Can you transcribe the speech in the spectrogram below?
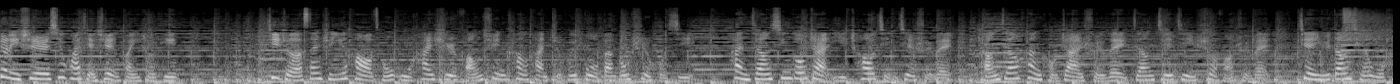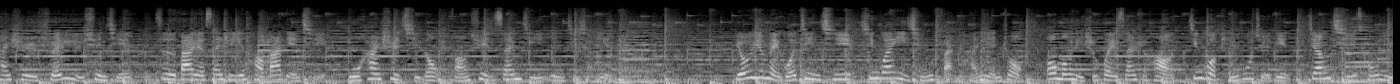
这里是新华简讯，欢迎收听。记者三十一号从武汉市防汛抗旱指挥部办公室获悉，汉江新沟站已超警戒水位，长江汉口站水位将接近设防水位。鉴于当前武汉市水雨汛情，自八月三十一号八点起，武汉市启动防汛三级应急响应。由于美国近期新冠疫情反弹严重，欧盟理事会三十号经过评估决定，将其从旅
